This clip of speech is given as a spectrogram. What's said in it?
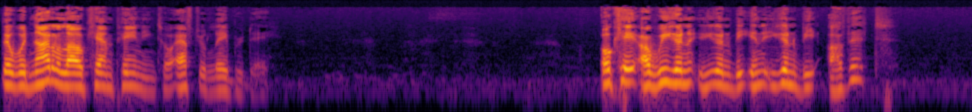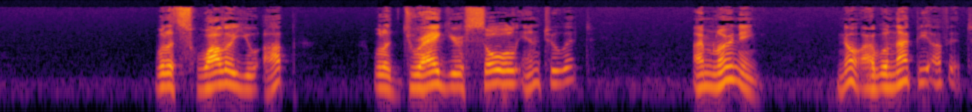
that would not allow campaigning till after Labor Day. Okay, are we going to, you going to be in it? You going to be of it? Will it swallow you up? Will it drag your soul into it? I'm learning. No, I will not be of it.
